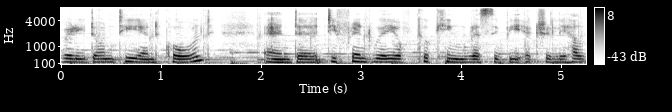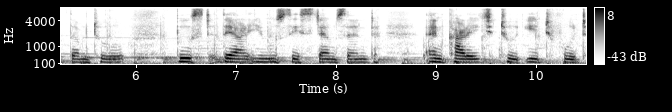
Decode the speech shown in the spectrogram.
very daunty and cold and different way of cooking recipe actually help them to boost their immune systems and encourage to eat food.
